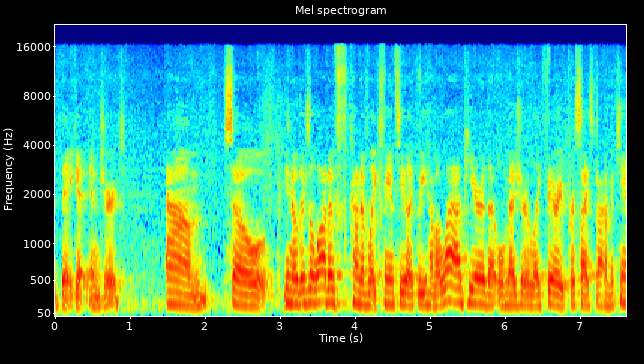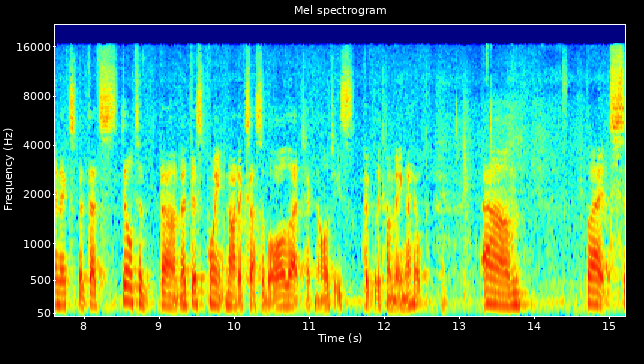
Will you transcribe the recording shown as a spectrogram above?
they get injured. Um, so, you know, there's a lot of kind of like fancy, like we have a lab here that will measure like very precise biomechanics, but that's still to, um, at this point, not accessible. All that technology is quickly coming, I hope. Um, but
